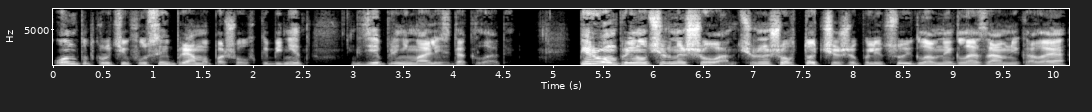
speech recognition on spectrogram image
он, подкрутив усы, прямо пошел в кабинет, где принимались доклады. Первым принял Чернышова. Чернышов тотчас же по лицу и, главное, глазам Николая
